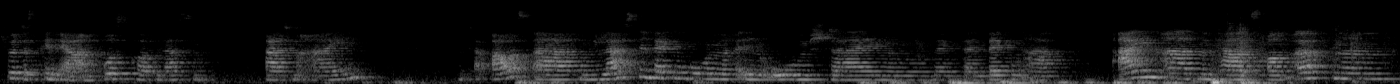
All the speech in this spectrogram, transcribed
Ich würde das Kinn eher am Brustkorb lassen. Atme ein. Mit der Ausatmung lass den Beckenboden nach innen oben steigen, senk dein Becken ab. Einatmen, Herzraum öffnen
